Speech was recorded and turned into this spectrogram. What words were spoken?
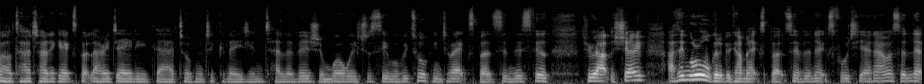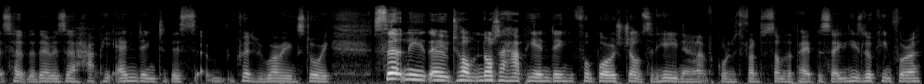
Well, Titanic expert Larry Daly there talking to Canadian television. Well, we shall see. We'll be talking to experts in this field throughout the show. I think we're all going to become experts over the next 48 hours, and let's hope that there is a happy ending to this incredibly worrying story. Certainly, though, Tom, not a happy ending for Boris Johnson. He now, according to the front of some of the papers, saying he's looking for a,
